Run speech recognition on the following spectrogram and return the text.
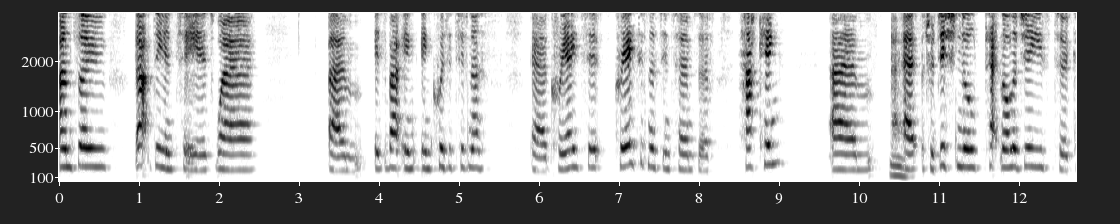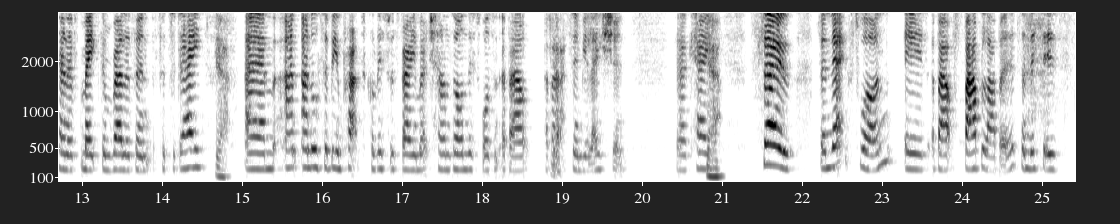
and so that D&T is where um, it's about in, inquisitiveness uh, creative creativeness in terms of hacking um, mm. uh, traditional technologies to kind of make them relevant for today. Yeah. Um, and, and also being practical. This was very much hands on. This wasn't about about yeah. simulation. Okay. Yeah. So the next one is about Fab Labbers, and this is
